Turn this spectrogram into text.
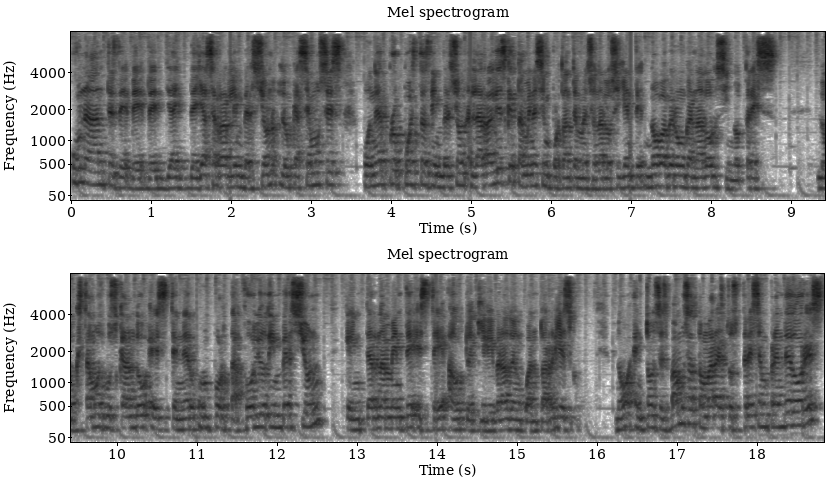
una antes de, ya cerrar la inversión, lo que hacemos es poner propuestas de inversión. La realidad es que también es importante mencionar lo siguiente, no va a haber un ganador, sino tres. Lo que estamos buscando es tener un portafolio de inversión que internamente esté autoequilibrado en cuanto a riesgo. ¿No? Entonces vamos a tomar a estos tres emprendedores,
